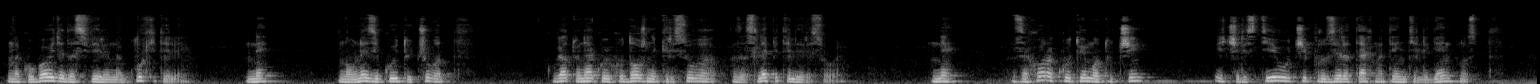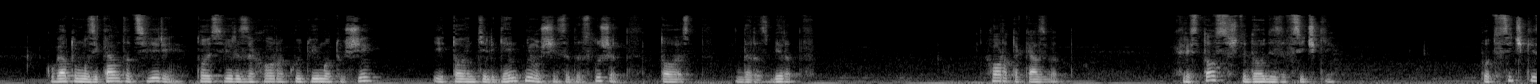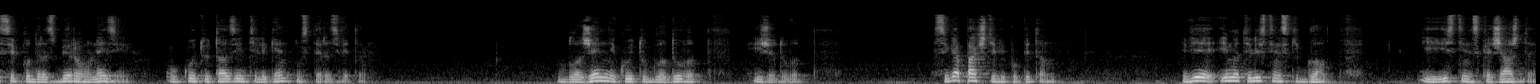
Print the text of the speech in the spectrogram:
на кого иде да свири, на глухите ли? Не, на онези, които чуват. Когато някой художник рисува, за слепите ли рисува? Не, за хора, които имат очи и чрез тия очи прозира тяхната интелигентност. Когато музикантът свири, той свири за хора, които имат уши и то интелигентни уши, за да слушат, т.е. да разбират. Хората казват Христос ще дойде за всички. Под всички се подразбира онези, у които тази интелигентност е развита. Блаженни, които гладуват и жадуват. Сега пак ще ви попитам. Вие имате ли истински глад и истинска жажда?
